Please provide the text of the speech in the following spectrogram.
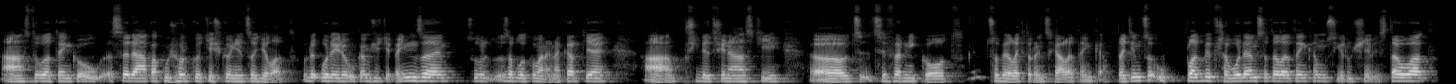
a s tou letenkou se dá pak už horko těžko něco dělat. Odejdou okamžitě peníze, jsou zablokované na kartě a přijde 13 uh, eh, ciferný kód, co by elektronická letenka. Zatímco u platby převodem se ta letenka musí ručně vystavovat,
